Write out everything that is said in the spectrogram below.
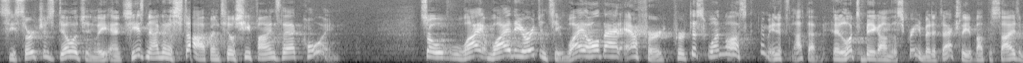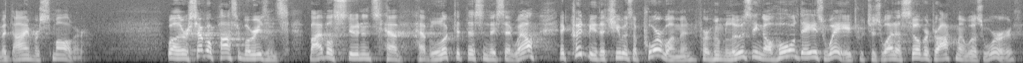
she searches diligently, and she's not going to stop until she finds that coin. So why, why the urgency? Why all that effort for just one lost? I mean, it's not that, it looks big on the screen, but it's actually about the size of a dime or smaller. Well, there are several possible reasons. Bible students have, have looked at this and they said, well, it could be that she was a poor woman for whom losing a whole day's wage, which is what a silver drachma was worth,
